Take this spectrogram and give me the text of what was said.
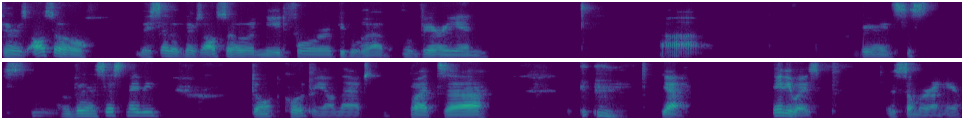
there's also, they said that there's also a need for people who have ovarian, uh, ovarian cyst, ovarian cyst maybe? Don't quote me on that. But uh, yeah, anyways, it's somewhere around here.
